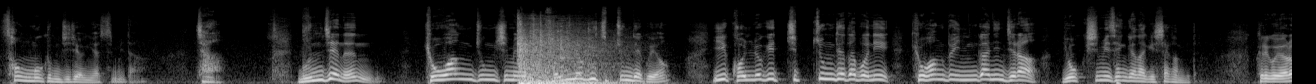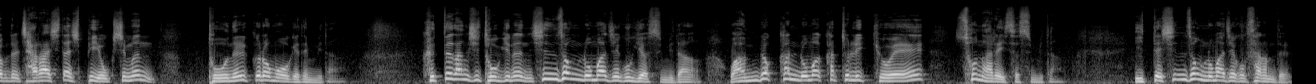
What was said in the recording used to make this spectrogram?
성무금지령이었습니다. 자, 문제는 교황 중심의 권력이 집중되고요. 이 권력이 집중되다 보니 교황도 인간인지라 욕심이 생겨나기 시작합니다. 그리고 여러분들 잘 아시다시피 욕심은 돈을 끌어모으게 됩니다. 그때 당시 독일은 신성 로마 제국이었습니다. 완벽한 로마 카톨릭 교회의 손 아래 있었습니다. 이때 신성 로마 제국 사람들,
